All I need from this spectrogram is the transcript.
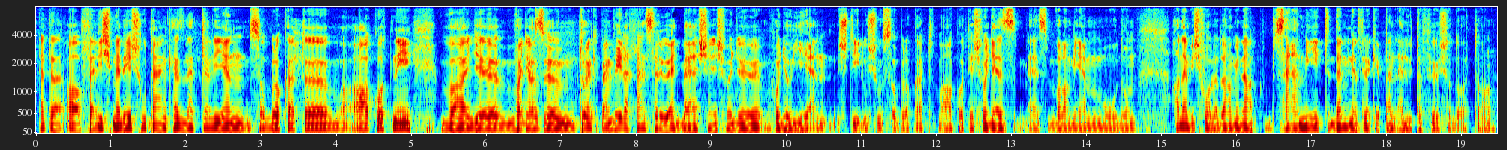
tehát a felismerés után kezdett el ilyen szobrokat alkotni, vagy, vagy az tulajdonképpen véletlenszerű egybeesés, hogy ő, hogy ő ilyen stílusú szobrokat alkot, és hogy ez, ez valamilyen módon, ha nem is forradalminak számít, de mindenféleképpen elüt a fősodortól.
